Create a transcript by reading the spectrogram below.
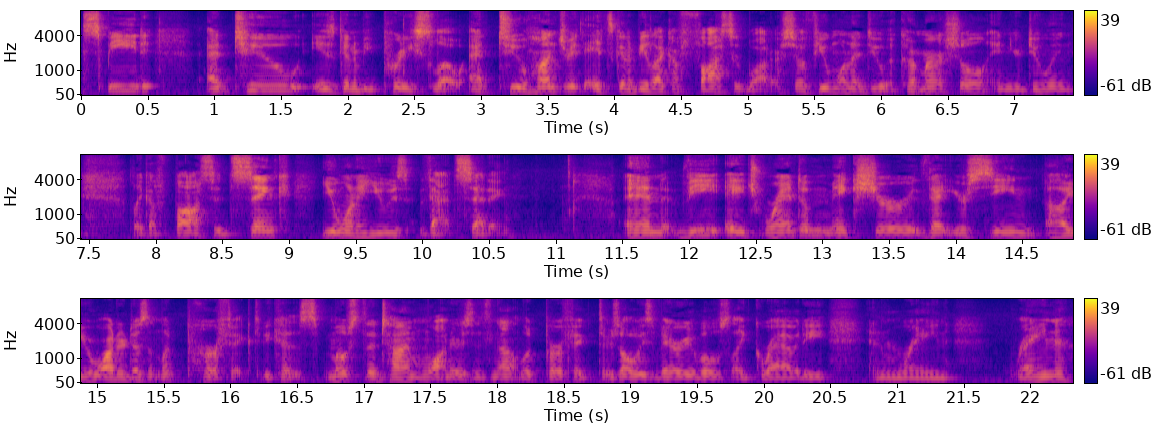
Speed at 2 is going to be pretty slow. At 200, it's going to be like a faucet water. So if you want to do a commercial and you're doing like a faucet sink, you want to use that setting. And VH random, make sure that your scene, uh, your water doesn't look perfect because most of the time waters does not look perfect. There's always variables like gravity and rain, rain,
